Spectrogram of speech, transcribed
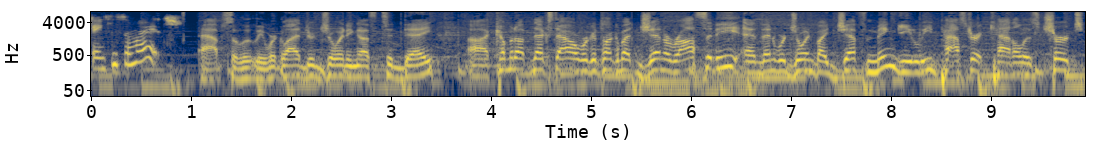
Thank you so much. Absolutely. We're glad you're joining us today. Uh, coming up next hour, we're going to talk about generosity, and then we're joined by Jeff Mingee, lead pastor at Catalyst Church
